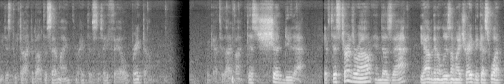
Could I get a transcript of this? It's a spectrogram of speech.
we just we talked about this at length, right? This is a failed breakdown. We got through that fine. This should do that. If this turns around and does that, yeah, I'm going to lose on my trade. But guess what?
